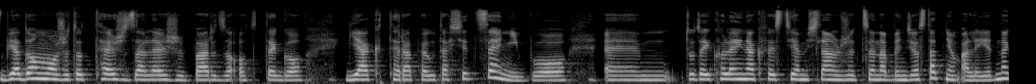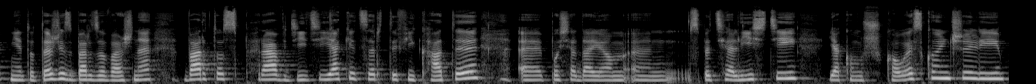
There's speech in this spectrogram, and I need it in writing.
Wiadomo, że to też zależy bardzo od tego, jak terapeuta się ceni, bo tutaj kolejna kwestia, myślałam, że cena będzie ostatnią, ale jednak nie, to też jest bardzo ważne. Warto sprawdzić, jakie certyfikaty e, posiadają e, specjaliści, jaką szkołę skończyli,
